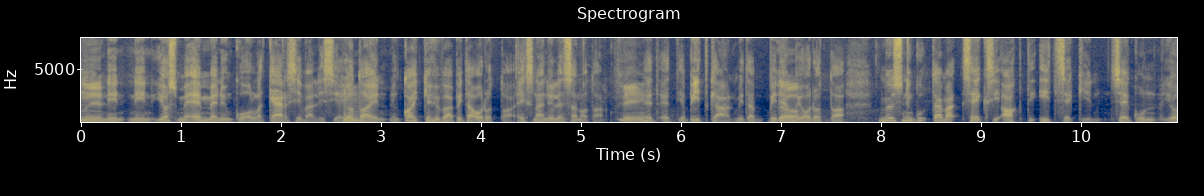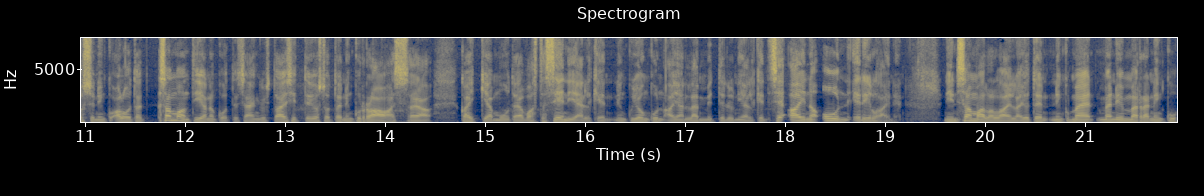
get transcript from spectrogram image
Niin. Niin, niin jos me emme niin kuin olla kärsivällisiä, hmm. jotain, niin kaikkea hyvää pitää odottaa, eikö näin yleensä sanotaan? Niin. Et, et, ja pitkään, mitä pidempi Joo. odottaa. Myös niin kuin tämä seksiakti itsekin, se kun, jos sä niin kuin aloitat saman tien kotisängystä tai sitten jos otat niin kuin raahassa ja kaikkia muuta ja vasta sen jälkeen, niin kuin jonkun ajan lämmittelyn jälkeen, se aina on erilainen. Niin samalla lailla, joten niin kuin mä, en, mä en ymmärrä, niin kuin,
